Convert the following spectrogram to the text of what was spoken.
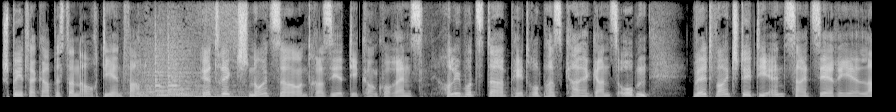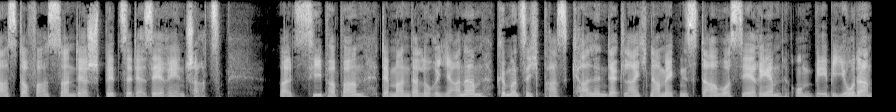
Später gab es dann auch die Entwarnung. Er trägt Schnäuzer und rasiert die Konkurrenz. Hollywoodstar Pedro Pascal ganz oben. Weltweit steht die Endzeitserie Last of Us an der Spitze der Seriencharts. Als Ziehpapa, der Mandalorianer, kümmert sich Pascal in der gleichnamigen Star Wars-Serie um Baby Yoda.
